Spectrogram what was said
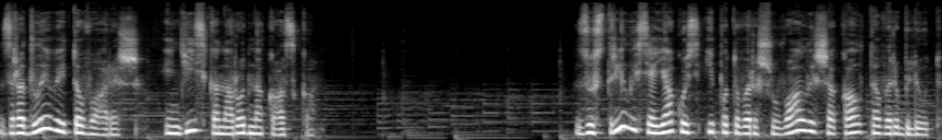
Зрадливий товариш. Індійська народна казка. Зустрілися якось і потоваришували шакал та верблюд.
